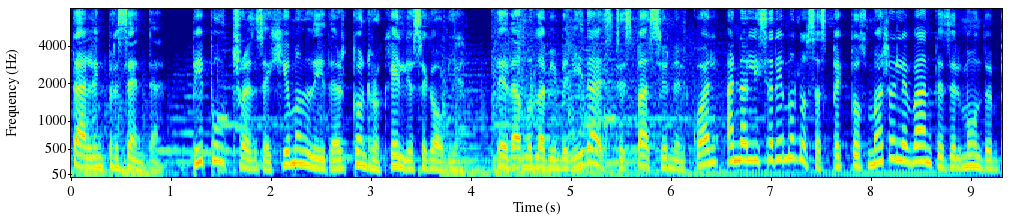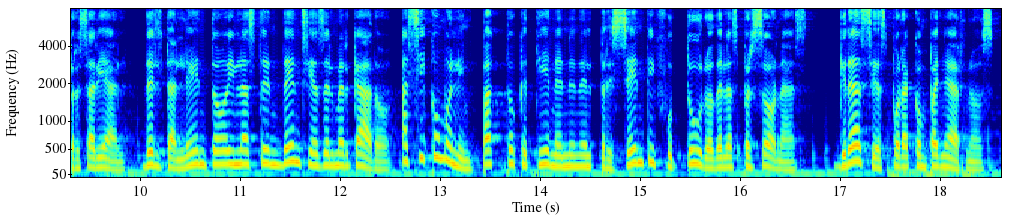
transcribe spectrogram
Talent presenta People Trends a Human Leader con Rogelio Segovia. Te damos la bienvenida a este espacio en el cual analizaremos los aspectos más relevantes del mundo empresarial, del talento y las tendencias del mercado, así como el impacto que tienen en el presente y futuro de las personas. Gracias por acompañarnos.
